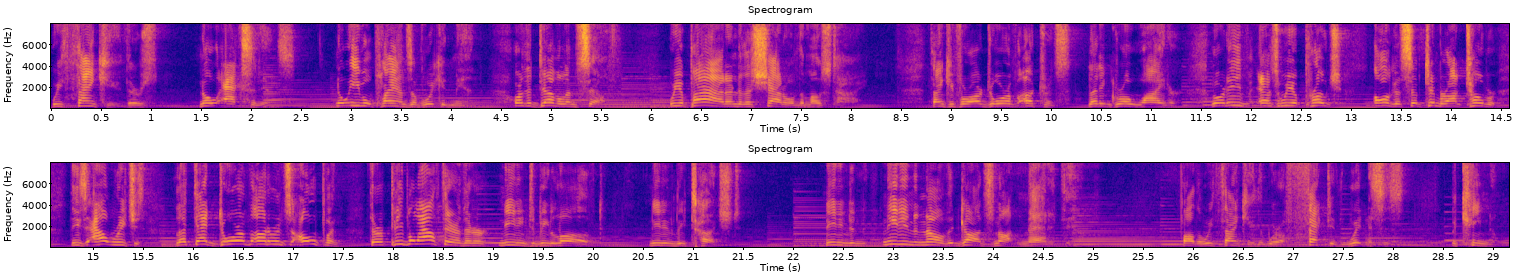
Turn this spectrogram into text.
We thank you. There's no accidents, no evil plans of wicked men, or the devil himself. We abide under the shadow of the Most High. Thank you for our door of utterance. Let it grow wider. Lord, even as we approach August, September, October, these outreaches, let that door of utterance open. There are people out there that are needing to be loved, needing to be touched, needing to, needing to know that God's not mad at them. Father, we thank you that we're effective witnesses the kingdom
